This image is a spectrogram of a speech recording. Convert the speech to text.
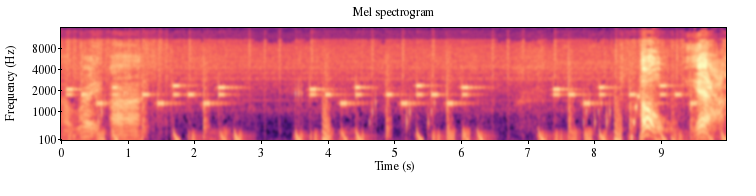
Alright, uh... Oh, yeah!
